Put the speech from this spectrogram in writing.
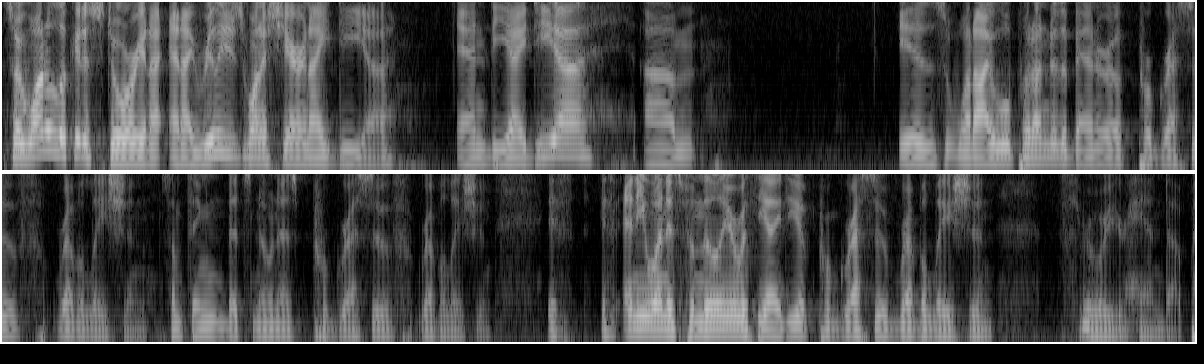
So I want to look at a story, and I, and I really just want to share an idea. And the idea um, is what I will put under the banner of progressive revelation, something that's known as progressive revelation. If, if anyone is familiar with the idea of progressive revelation, throw your hand up.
